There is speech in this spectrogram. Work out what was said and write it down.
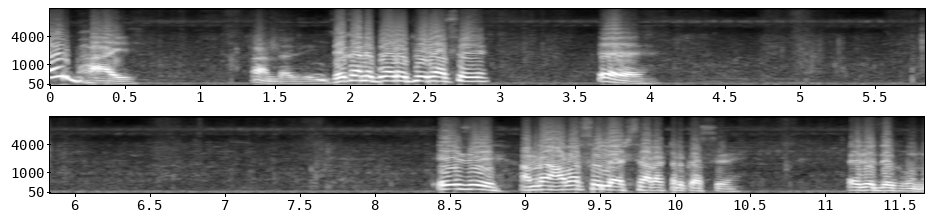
এর ভাই আন্দাজি। যেখানে বড় পীর আছে এই যে আমরা আবার চলে আসছি আর একটার কাছে। এই যে দেখুন।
